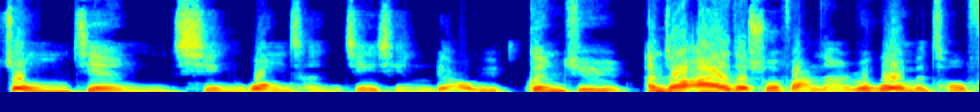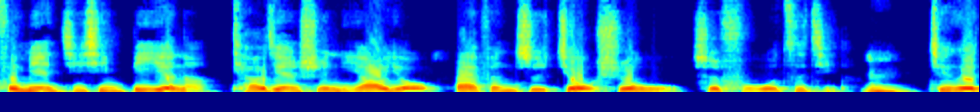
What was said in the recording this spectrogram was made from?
中间星光层进行疗愈。根据按照阿埃的说法呢，如果我们从负面即兴毕业呢，条件是你要有百分之九十五是服务自己的。嗯，这个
